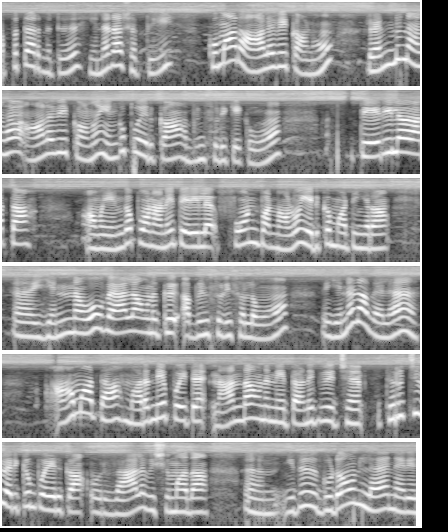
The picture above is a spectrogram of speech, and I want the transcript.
அப்பத்தான் இருந்துட்டு என்னடா சக்தி? குமார் ஆளவே காணும். ரெண்டு நாளாக ஆளவே காணும். எங்கே போயிருக்கான் அப்படின்னு சொல்லி கேட்கவும் தெரியல ஆத்தா அவன் எங்கே போனானே தெரியல. ஃபோன் பண்ணாலும் எடுக்க மாட்டேங்கிறான். என்னவோ வேலை அவனுக்கு அப்படின்னு சொல்லி சொல்லவும் என்னடா வேலை? ஆமாத்தா மறந்தே போயிட்டேன். நான் தான் அவனை நேற்று அனுப்பி வச்சேன். திருச்சி வரைக்கும் போயிருக்கான் ஒரு வேலை விஷயமாக தான். இது குடவுனில் நிறைய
